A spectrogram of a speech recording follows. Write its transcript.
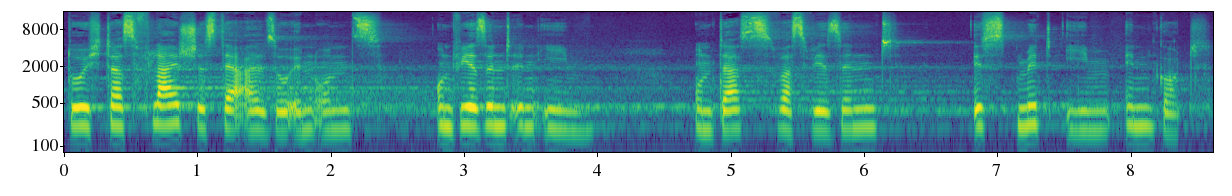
Durch das Fleisch ist er also in uns und wir sind in ihm, und das, was wir sind, ist mit ihm in Gott.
